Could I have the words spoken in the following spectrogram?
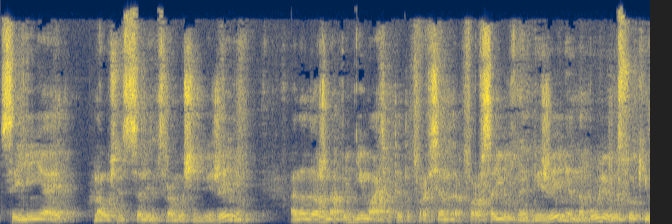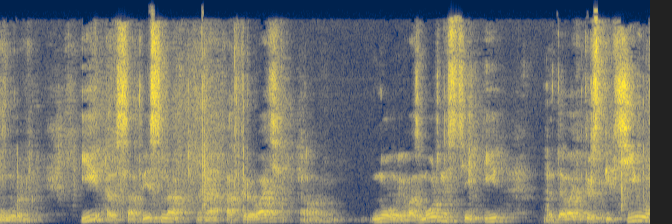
соединяет научный социализм с рабочим движением, она должна поднимать вот это профсоюзное движение на более высокий уровень и, соответственно, открывать э, новые возможности и давать перспективу,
